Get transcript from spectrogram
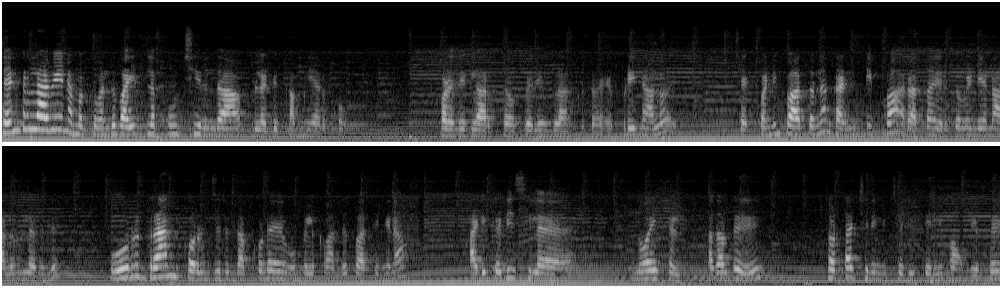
சென்ட்ரலாகவே நமக்கு வந்து வயிற்றுல பூச்சி இருந்தால் பிளட்டு கம்மியாக இருக்கும். குழந்தைகளா இருக்கட்டும் பெரியவங்களா இருக்கட்டும் எப்படினாலும் செக் பண்ணி பார்த்தோன்னா கண்டிப்பாக ரத்தம் இருக்க வேண்டிய அளவில் இருந்து ஒரு கிராம் குறைஞ்சிருந்தா கூட உங்களுக்கு வந்து பார்த்தீங்கன்னா அடிக்கடி சில நோய்கள் அதாவது தொட்டாச்சினிங்கி செடி தெரியுமா உங்களுக்கு?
